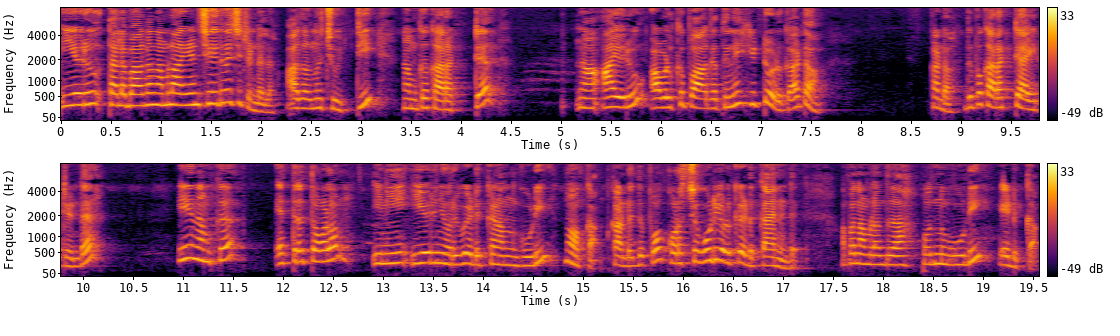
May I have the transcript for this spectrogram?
ഈ ഒരു തലഭാഗം നമ്മൾ അയൺ ചെയ്ത് വെച്ചിട്ടുണ്ടല്ലോ. അതൊന്ന് ചുറ്റി നമുക്ക് കറക്റ്റ് ആ ഒരു അവൾക്ക് പാകത്തിന് ഇട്ട് കൊടുക്കുക കേട്ടോ. കണ്ടോ? ഇതിപ്പോൾ കറക്റ്റ് ആയിട്ടുണ്ട്. ഇനി നമുക്ക് എത്രത്തോളം ഇനി ഈ ഒരു ഞൊറിവ് എടുക്കണം കൂടി നോക്കാം. കണ്ടോ? ഇതിപ്പോൾ കുറച്ചുകൂടി അവൾക്ക് എടുക്കാനുണ്ട്. അപ്പോൾ നമ്മളെന്താ? ഒന്നുകൂടി എടുക്കാം.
